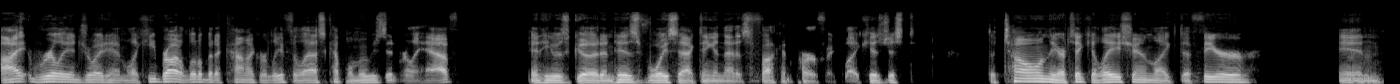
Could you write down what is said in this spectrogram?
I really enjoyed him. Like he brought a little bit of comic relief the last couple of movies didn't really have. And he was good. And his voice acting in that is fucking perfect. Like his just the tone, the articulation, like the fear and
